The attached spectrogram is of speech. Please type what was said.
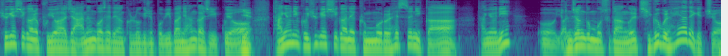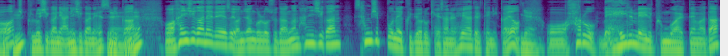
휴게 시간을 부여하지 않은 것에 대한 근로기준법 위반이 한 가지 있고요. 예. 당연히 그 휴게 시간에 근무를 했으니까 당연히 어, 연장 근무 수당을 지급을 해야 되겠죠. 근로 시간이 아닌 시간에 했으니까. 네. 어, 한 시간에 대해서 연장 근로 수당은 한 시간 30분의 급여로 계산을 해야 될 테니까요. 예. 어, 하루 매일매일 근무할 때마다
